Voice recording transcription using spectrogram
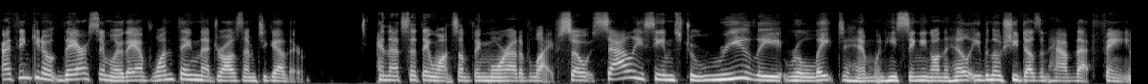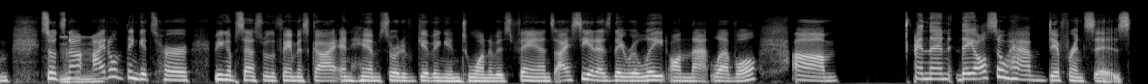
I think you know they are similar. They have one thing that draws them together. And that's that they want something more out of life. So Sally seems to really relate to him when he's singing on the hill, even though she doesn't have that fame. So it's Mhm. not, I don't think it's her being obsessed with a famous guy and him sort of giving in to one of his fans. I see it as they relate on that level. Um, and then they also have differences.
